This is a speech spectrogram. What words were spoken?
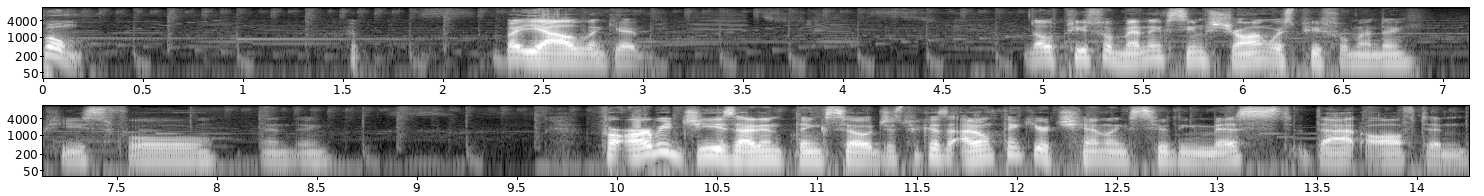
Boom. But yeah, I'll link it. No peaceful mending seems strong. Where's peaceful mending? Peaceful mending. For RBGs, I didn't think so, just because I don't think you're channeling Soothing Mist that often.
